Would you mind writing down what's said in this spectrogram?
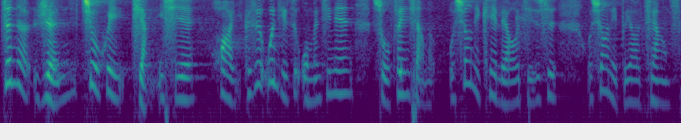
真的人就会讲一些话语，可是问题是我们今天所分享的，我希望你可以了解，就是我希望你不要这样子，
